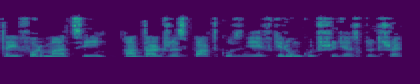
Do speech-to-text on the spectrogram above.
tej formacji, a także spadku z niej w kierunku 33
